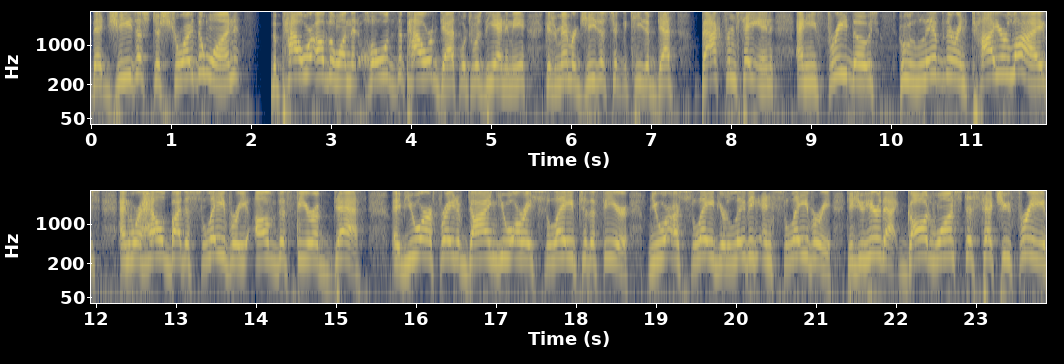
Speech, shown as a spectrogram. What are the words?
that Jesus destroyed the one the power of the one that holds the power of death, which was the enemy. Because remember, Jesus took the keys of death back from Satan and he freed those who lived their entire lives and were held by the slavery of the fear of death. If you are afraid of dying, you are a slave to the fear. You are a slave. You're living in slavery. Did you hear that? God wants to set you free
